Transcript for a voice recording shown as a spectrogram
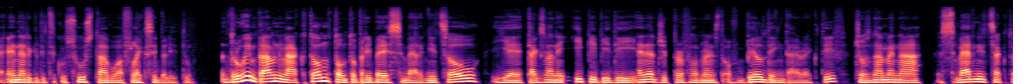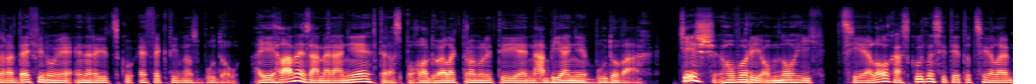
energetickú sústavu a flexibilitu. Druhým právnym aktom, v tomto príbehu smernicou, je tzv. EPBD, Energy Performance of Building Directive, čo znamená smernica, ktorá definuje energetickú efektívnosť budov. A jej hlavné zameranie, teraz z pohľadu elektromobility, je nabíjanie v budovách. Tiež hovorí o mnohých cieľoch a skúsme si tieto ciele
